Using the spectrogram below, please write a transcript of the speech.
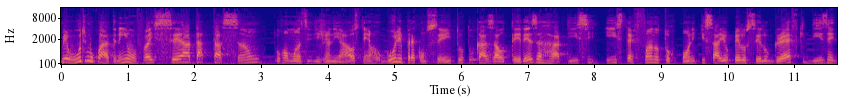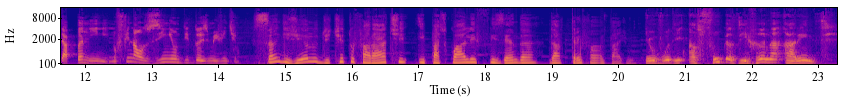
Meu último quadrinho vai ser a adaptação do romance de Jane Austen, Orgulho e Preconceito, do casal Teresa Radice e Stefano Turpone, que saiu pelo selo Graphic Disney da Panini, no finalzinho de 2021. Sangue e Gelo, de Tito Farati e Pasquale Frizenda, da Trem Fantasma. Eu vou de As Fugas de Hannah Arendt,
